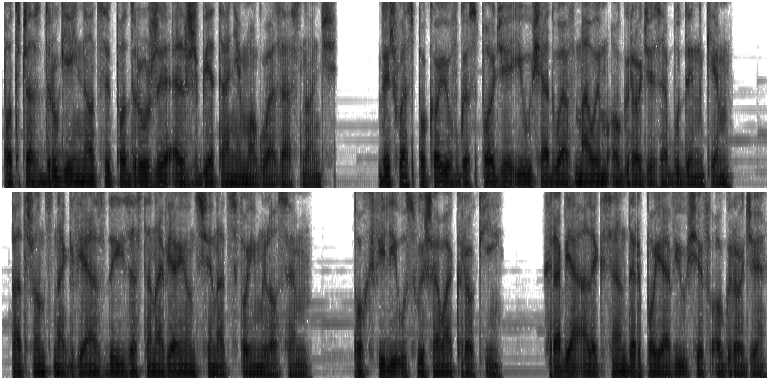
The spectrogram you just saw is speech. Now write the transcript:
Podczas drugiej nocy podróży Elżbieta nie mogła zasnąć. Wyszła z pokoju w gospodzie i usiadła w małym ogrodzie za budynkiem, patrząc na gwiazdy i zastanawiając się nad swoim losem. Po chwili usłyszała kroki. Hrabia Aleksander pojawił się w ogrodzie,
